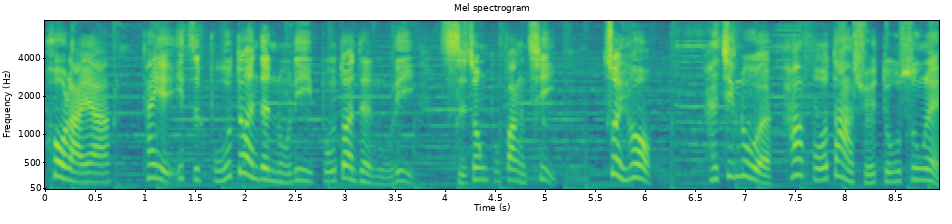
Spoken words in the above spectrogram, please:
后来呀、他也一直不断的努力，不断的努力，始终不放弃。最后，还进入了哈佛大学读书呢。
